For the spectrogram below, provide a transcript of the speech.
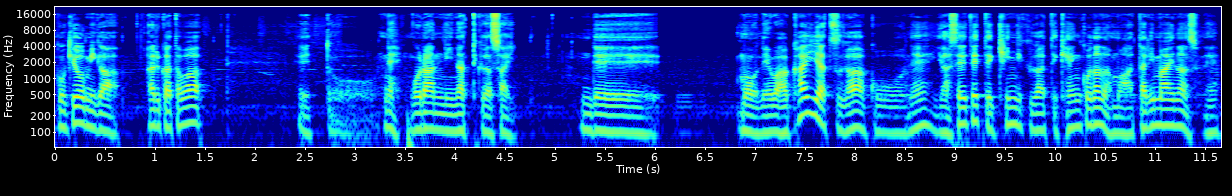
ご興味がある方は、えっと、ね、ご覧になってください。で、もうね、若いやつがこうね、痩せてて筋肉があって健康なのはもう当たり前なんですよね。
